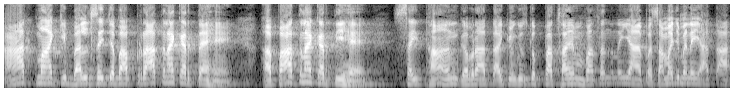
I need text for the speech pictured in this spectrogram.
आत्मा की बल से जब आप प्रार्थना करते हैं, आप प्रार्थना करती है सैतान घबराता है क्योंकि उसको पसंद पसंद नहीं आता समझ में नहीं आता,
